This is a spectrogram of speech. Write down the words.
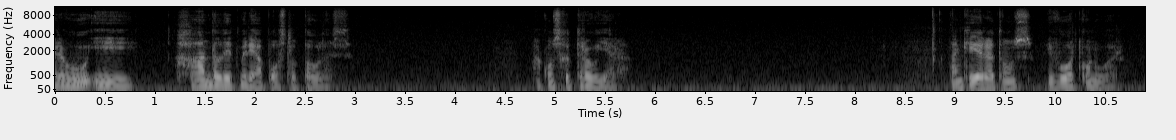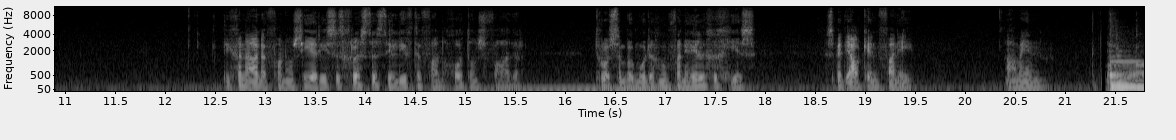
Here, hoe U gehandel het met die apostel Paulus. Maak ons getrou, Here. Dankie Here dat ons U woord kon hoor. Die genade van ons Here Jesus Christus, die liefde van God ons Vader, troos en bemoediging van die Heilige Gees is met elkeen van u. Amen.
